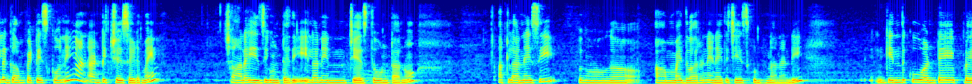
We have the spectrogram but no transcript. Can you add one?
ఇలా గమ్ పెట్టేసుకొని అంటిచ్చేసేయడమే. చాలా ఈజీగా ఉంటుంది. ఇలా నేను చేస్తూ ఉంటాను. అట్లా అనేసి ఆ అమ్మాయి ద్వారా నేనైతే చేసుకుంటున్నానండి. ఇంకెందుకు అంటే ఇప్పుడే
